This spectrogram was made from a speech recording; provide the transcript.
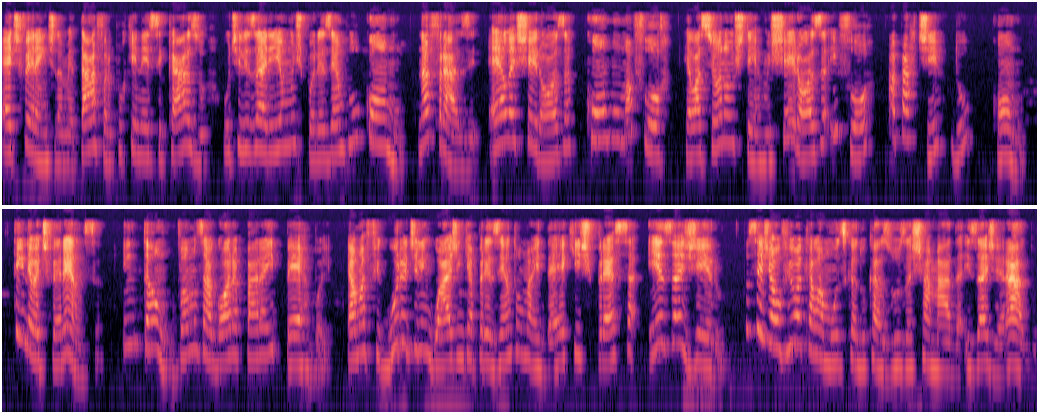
É diferente da metáfora porque, nesse caso, utilizaríamos, por exemplo, o como. Na frase, ela é cheirosa como uma flor. Relaciona os termos cheirosa e flor a partir do como. Entendeu a diferença? Então, vamos agora para a hipérbole é uma figura de linguagem que apresenta uma ideia que expressa exagero. Você já ouviu aquela música do Cazuza chamada Exagerado?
